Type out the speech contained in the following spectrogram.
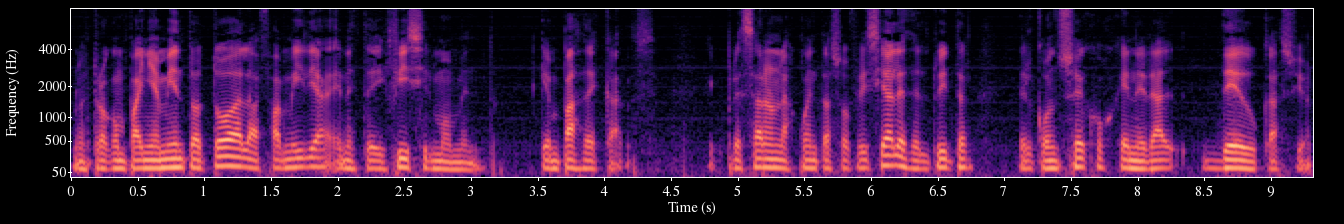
Nuestro acompañamiento a toda la familia en este difícil momento. Que en paz descanse. Expresaron las cuentas oficiales del Twitter del Consejo General de Educación.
